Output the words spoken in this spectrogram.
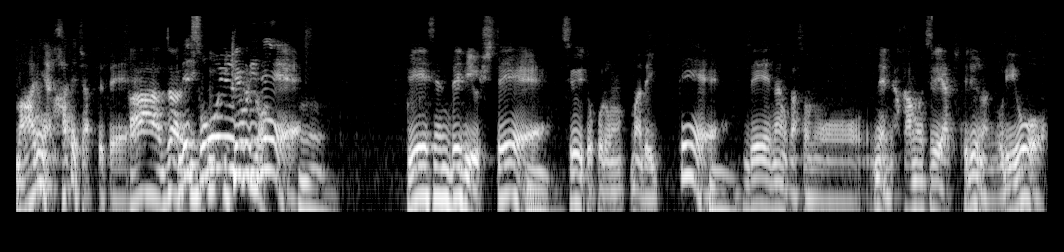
周りには勝てちゃってて、ああ、じゃあ、でいそういうノリでうんゲーセンデビューして、う強いところまで行って、で、なんかその、ね、仲間内でやってるようなノリを、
